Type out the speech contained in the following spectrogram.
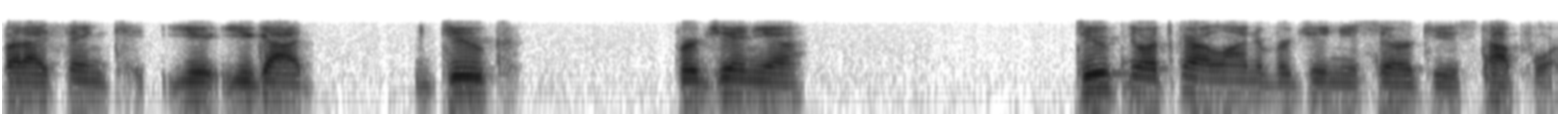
but I think you you got Duke, Virginia, Duke, North Carolina, Virginia, Syracuse, top four.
